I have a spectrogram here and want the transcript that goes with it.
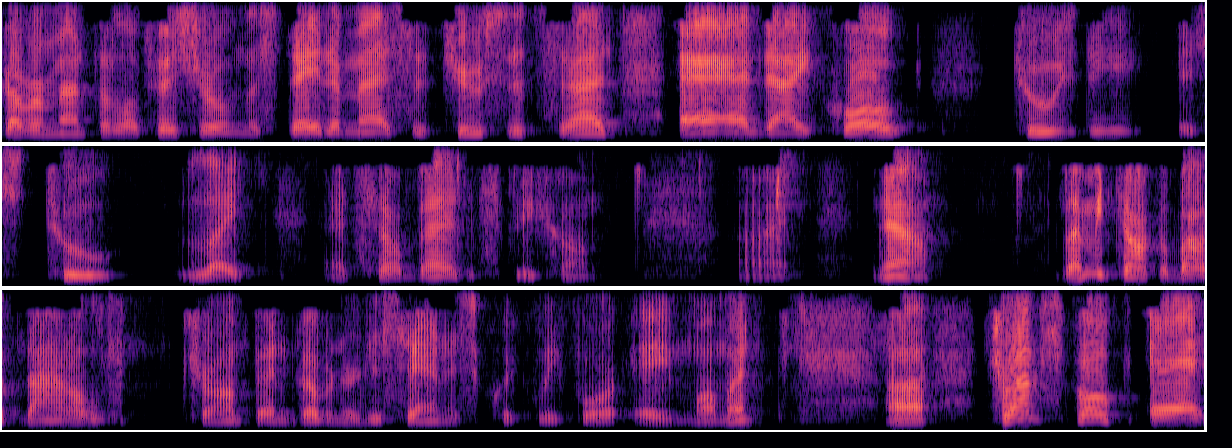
governmental official in the state of Massachusetts said, and I quote, Tuesday is too late. That's how bad it's become. All right. Now, let me talk about Donald Trump and Governor DeSantis quickly for a moment. Uh, Trump spoke at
